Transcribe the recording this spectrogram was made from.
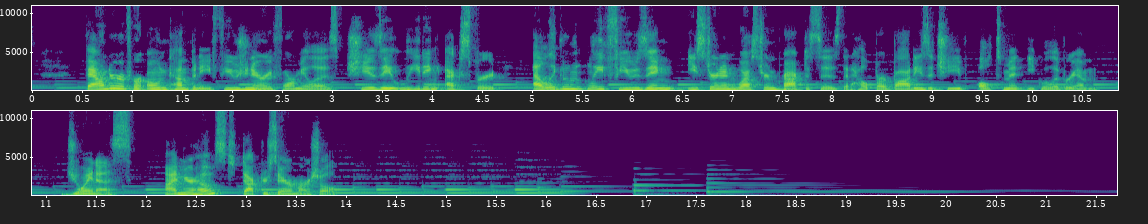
Founder of her own company, Fusionary Formulas, she is a leading expert elegantly fusing Eastern and Western practices that help our bodies achieve ultimate equilibrium. Join us. I'm your host, Dr. Sarah Marshall.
